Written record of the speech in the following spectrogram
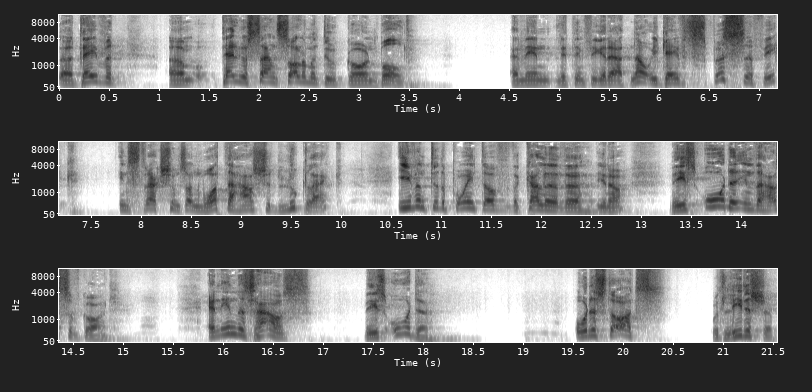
uh, David, um, tell your son Solomon to go and build and then let them figure it out. No, he gave specific instructions on what the house should look like, even to the point of the color, the, you know, there's order in the house of God. And in this house, there's order. Order starts with leadership.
